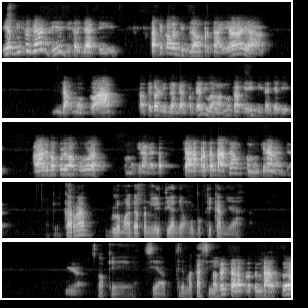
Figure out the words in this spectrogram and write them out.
ya bisa jadi, bisa jadi. Tapi kalau dibilang percaya ya nggak mutlak. Tapi kalau dibilang nggak percaya juga nggak mutlak. Jadi bisa jadi ah, lima puluh lima puluh lah kemungkinan ada. Secara persentase kemungkinan ada. Karena belum ada penelitian yang membuktikan ya. Iya. Oke, siap. Terima kasih. Tapi secara persentase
